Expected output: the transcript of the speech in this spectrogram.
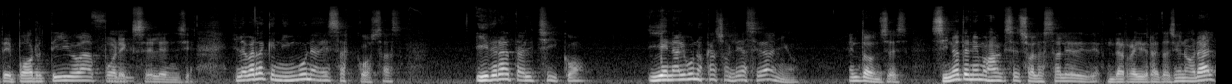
deportiva por excelencia. Y la verdad que ninguna de esas cosas hidrata al chico y en algunos casos le hace daño. Entonces, si no tenemos acceso a las sales de, rehidratación oral,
